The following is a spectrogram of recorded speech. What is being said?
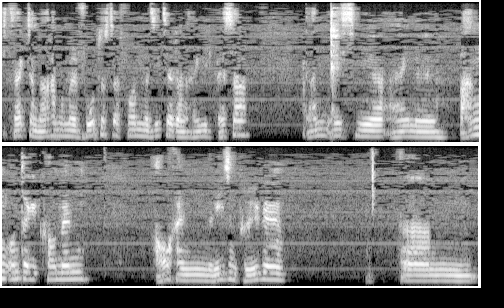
Ich zeige dann nachher nochmal Fotos davon, man sieht es ja dann eigentlich besser. Dann ist mir eine Bang untergekommen, auch ein Riesenprügel. Ähm,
